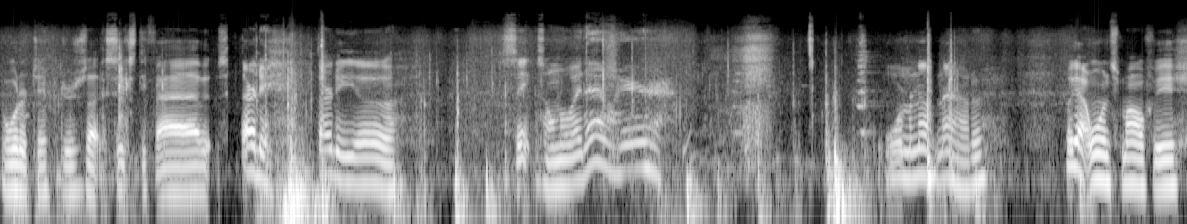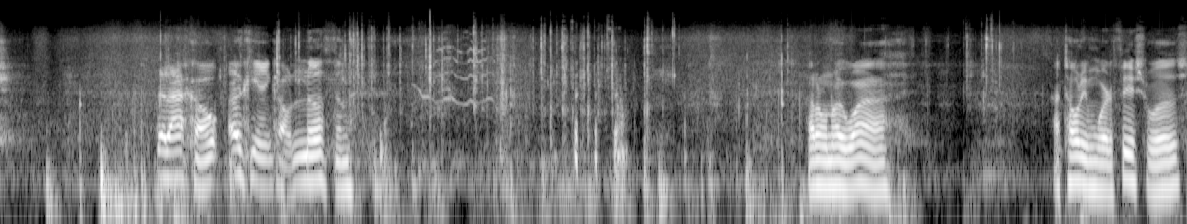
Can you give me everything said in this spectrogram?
Water temperature's like 65. It's 30, 30, uh, six on the way down here. Warming up now, though. We got one small fish that I caught. Okie ain't caught nothing. I don't know why. I told him where the fish was.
